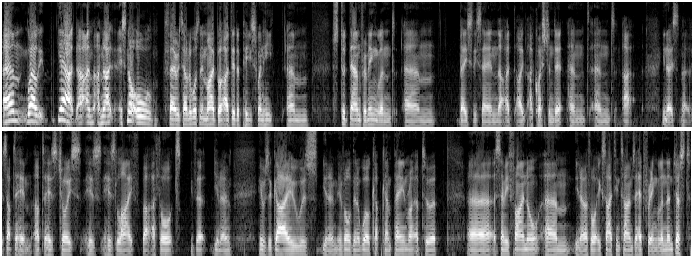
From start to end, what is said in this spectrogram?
Um, well, yeah, I, I mean, I, it's not all fairy tale. It wasn't in my book. I did a piece when he um, stood down from England, um, basically saying that I, I, I, questioned it, and and I, you know it's it's up to him, up to his choice, his his life. But I thought that you know he was a guy who was you know involved in a World Cup campaign right up to a uh, a semi-final. Um, you know, I thought exciting times ahead for England, and just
